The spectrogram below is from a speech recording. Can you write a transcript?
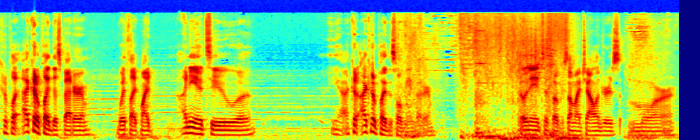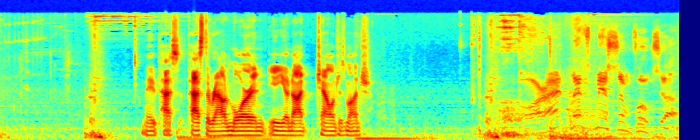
Could have played. I could have played this better with like my. I needed to. Uh, yeah, I could. I could have played this whole game better. Really needed to focus on my challengers more. Maybe pass pass the round more and you know not challenge as much. Alright, let's mess some folks up.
